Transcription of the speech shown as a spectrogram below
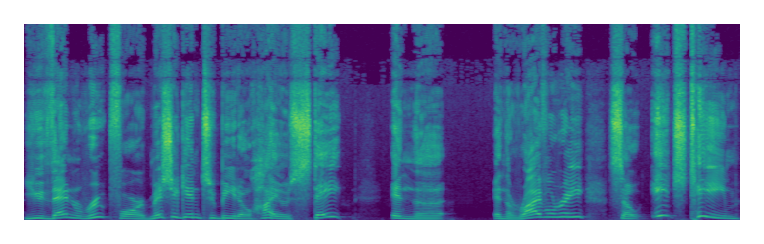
you then root for Michigan to beat Ohio State in the in the rivalry. So each team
